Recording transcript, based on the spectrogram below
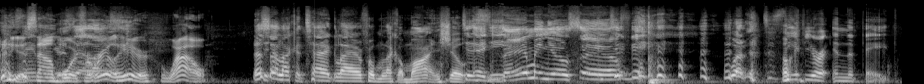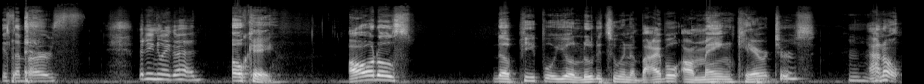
I need a Examine soundboard for real here. Wow. That sounds like a tagline from like a Martin show. To see- Examine to, yourself. be, to what? see if you're in the faith. It's a verse. But anyway, go ahead. okay, all those the people you alluded to in the Bible are main characters. Mm-hmm. I don't.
